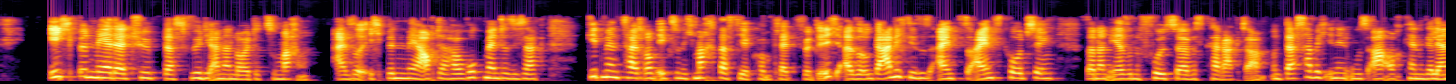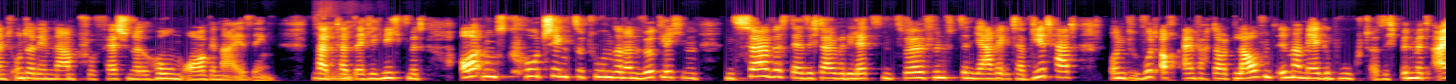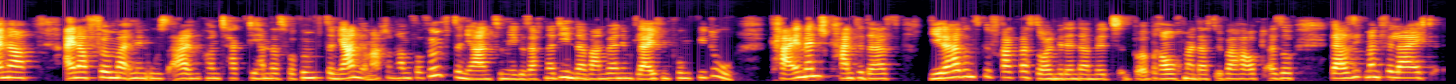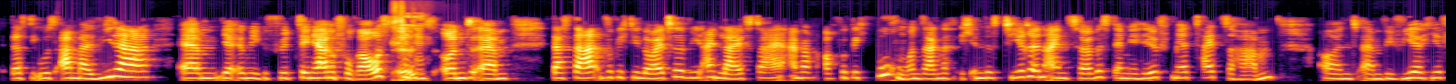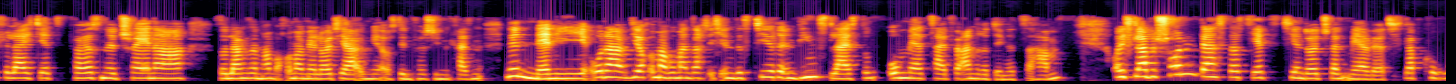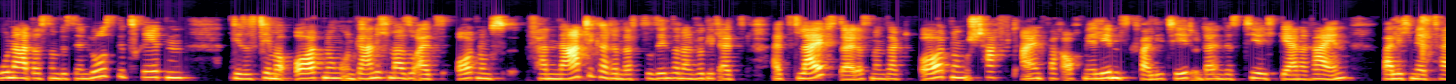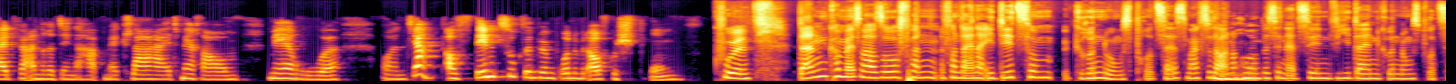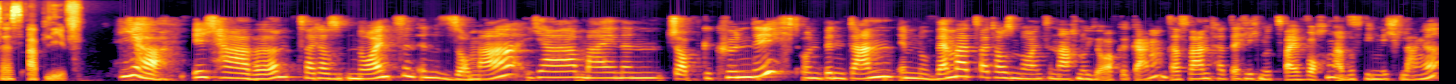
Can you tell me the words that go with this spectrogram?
ich bin mehr der Typ, das für die anderen Leute zu machen. Also ich bin mehr auch der Hauruck-Mensch, dass ich sage, gib mir einen Zeitraum X und ich mache das hier komplett für dich. Also gar nicht dieses eins zu eins Coaching, sondern eher so eine Full-Service-Charakter. Und das habe ich in den USA auch kennengelernt unter dem Namen Professional Home Organizing. Das mhm. hat tatsächlich nichts mit Ordnungscoaching zu tun, sondern wirklich ein, ein, Service, der sich da über die letzten 12, 15 Jahre etabliert hat und wurde auch einfach dort laufend immer mehr gebucht. Also ich bin mit einer, einer Firma in den USA in Kontakt, die haben das vor 15 Jahren gemacht und haben vor 15 Jahren zu mir gesagt, Nadine, da waren wir an dem gleichen Punkt wie du. Kein Mensch kannte das. Jeder hat uns gefragt, was sollen wir denn damit? Braucht man das überhaupt? Also da sieht man vielleicht, dass die USA mal wieder ähm, ja irgendwie gefühlt zehn Jahre voraus ist und ähm, dass da wirklich die Leute wie ein Lifestyle einfach auch wirklich buchen und sagen, dass ich investiere in einen Service, der mir hilft, mehr Zeit zu haben. Und ähm, wie wir hier vielleicht jetzt Personal Trainer, so langsam haben auch immer mehr Leute ja irgendwie aus den verschiedenen Kreisen eine Nanny oder wie auch immer, wo man sagt, ich investiere in Dienstleistung, um mehr Zeit für andere Dinge zu haben. Und ich glaube schon, dass das jetzt hier in Deutschland mehr wird. Ich glaube, Corona hat das so ein bisschen losgetreten dieses Thema Ordnung und gar nicht mal so als Ordnungsfanatikerin das zu sehen, sondern wirklich als, als Lifestyle, dass man sagt, Ordnung schafft einfach auch mehr Lebensqualität und da investiere ich gerne rein, weil ich mehr Zeit für andere Dinge habe, mehr Klarheit, mehr Raum, mehr Ruhe. Und ja, aus dem Zug sind wir im Grunde mit aufgesprungen. Cool. Dann kommen wir jetzt mal so von, von deiner Idee zum Gründungsprozess. Magst du da mhm. auch noch mal ein bisschen erzählen, wie dein Gründungsprozess ablief? Ja, ich habe 2019 im Sommer ja meinen Job gekündigt und bin dann im November 2019 nach New York gegangen. Das waren tatsächlich nur zwei Wochen, also es ging nicht lange,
